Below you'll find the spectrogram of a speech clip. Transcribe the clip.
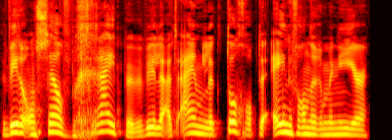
willen onszelf begrijpen. We willen uiteindelijk toch op de een of andere manier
